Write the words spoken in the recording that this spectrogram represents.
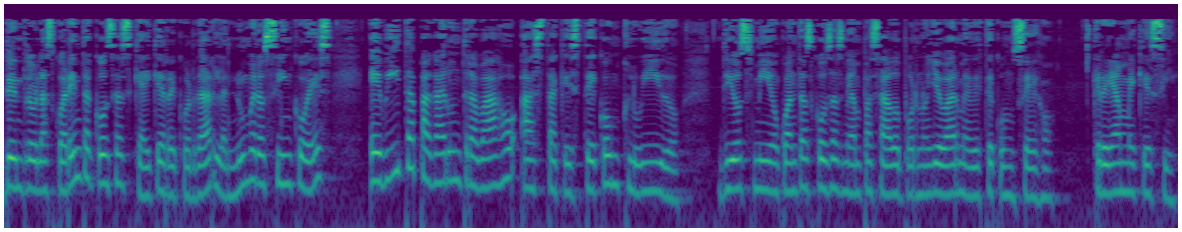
Dentro de las 40 cosas que hay que recordar, la número 5 es evita pagar un trabajo hasta que esté concluido. Dios mío, cuántas cosas me han pasado por no llevarme de este consejo. Créanme que sí.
